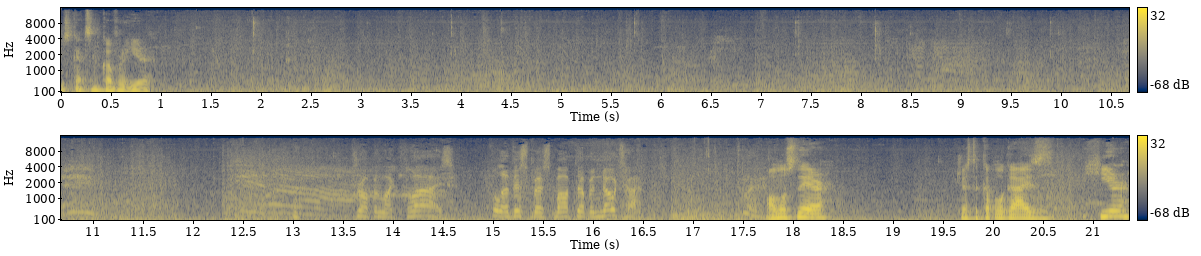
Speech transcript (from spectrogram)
Just get some cover here. Dropping like flies. We'll have this mess mopped up in no time. Almost there. Just a couple of guys here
